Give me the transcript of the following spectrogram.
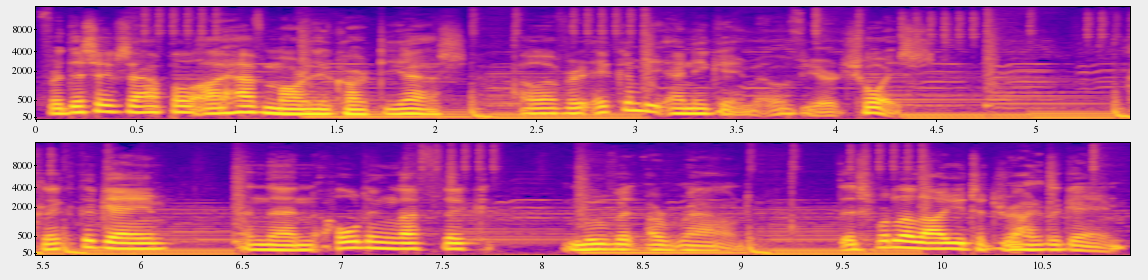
For this example, I have Mario Kart DS, however it can be any game of your choice. Click the game, and then holding left click, move it around. This will allow you to drag the game.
